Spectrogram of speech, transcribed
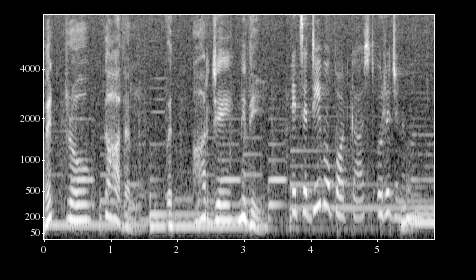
மெட்ரோ காதல் வித் ஆர்ஜே நிதி It's a Devo podcast original.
